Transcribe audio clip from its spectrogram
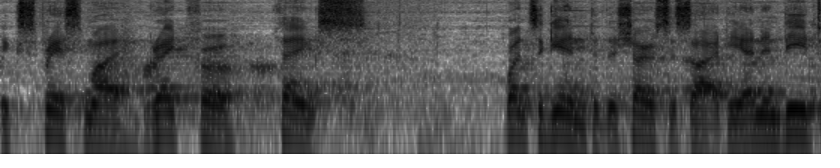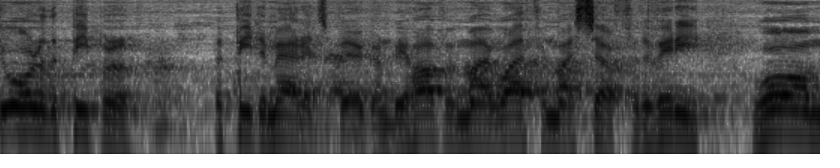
express my grateful thanks once again to the Show Society and indeed to all of the people of Pietermaritzburg on behalf of my wife and myself for the very warm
